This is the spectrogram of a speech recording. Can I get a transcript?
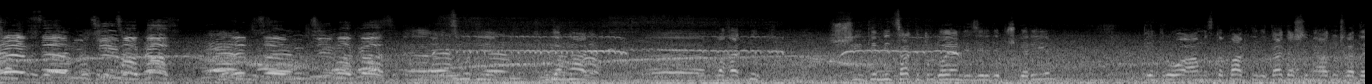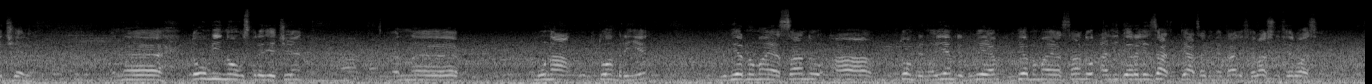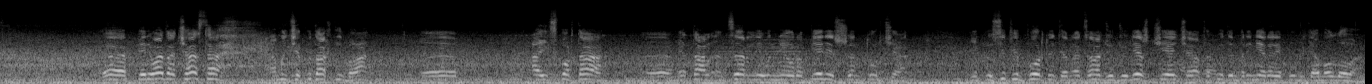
Vrem să muncim acasă! Vrem să muncim acasă! ținut de guvernare la Hatnuc și întemnițat pentru 2 ani de zile de pușcărie pentru a-mi scăpa activitatea și mi-a aduce la tăcere. În 2019, în luna octombrie, guvernul Maia Sandu a, octombrie-noiembrie, guvernul Maia Sandu a liberalizat piața de metale feroase și feroase. Perioada aceasta am început a activa, a exporta metal în țările Uniunii Europene și în Turcia, inclusiv în portul internațional Giurgiulești, ceea ce am făcut în premiera Republica Moldova.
